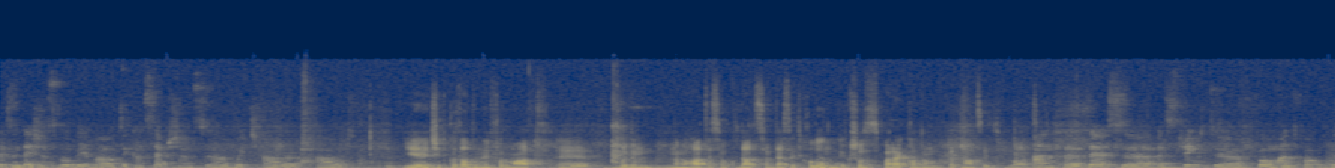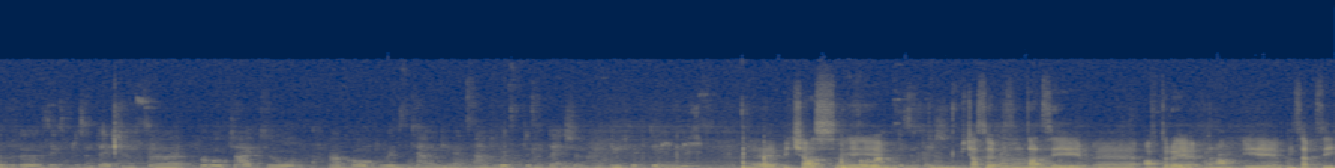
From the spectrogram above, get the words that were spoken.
presentations will be about the conceptions uh, which are worked out. Є чітко заданий формат. Е, Будемо намагатися вкладатися в 10 хвилин, якщо з перекладом 15-20. And uh, there's uh, a strict uh, format of uh, these presentations. Uh, we will try to uh, cope with 10 minutes and with presentation in 15 minutes Е, Під час своєї. Під час своєї презентації е, автори програм і концепцій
